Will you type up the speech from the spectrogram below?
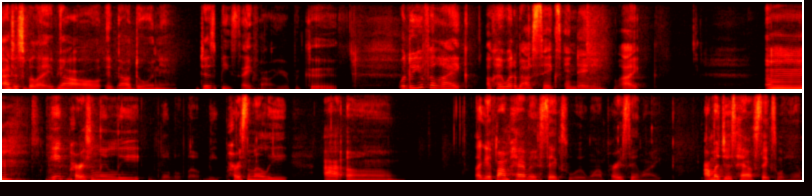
I just feel like if y'all all if y'all doing it, just be safe out here because Well, do you feel like okay? What about sex and dating? Like, Um, me personally, blah, blah, blah. me personally, I um, like if I'm having sex with one person, like I'ma just have sex with him,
